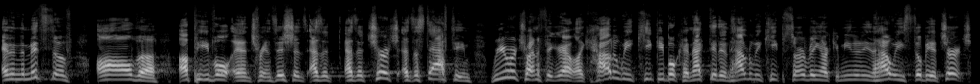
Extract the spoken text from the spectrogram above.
And in the midst of all the upheaval and transitions, as a, as a church, as a staff team, we were trying to figure out like how do we keep people connected and how do we keep serving our community and how we still be a church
